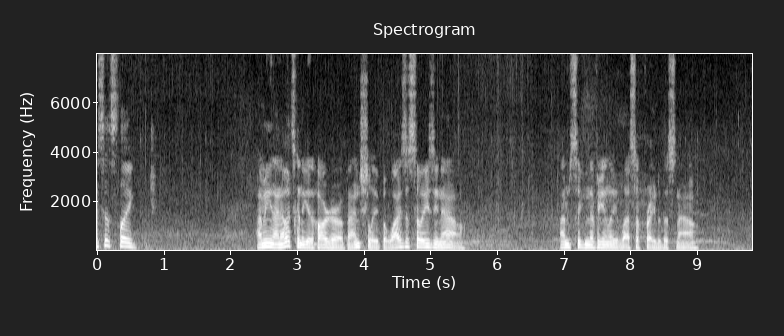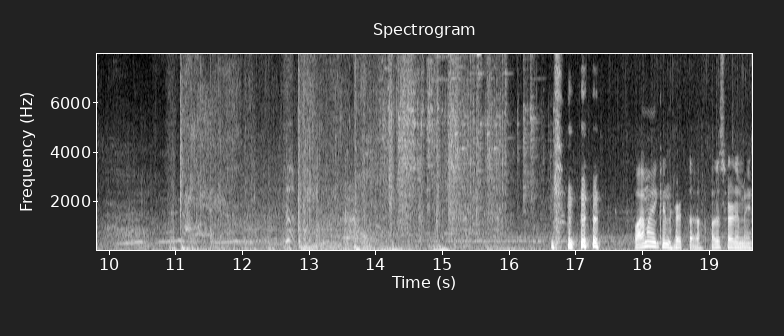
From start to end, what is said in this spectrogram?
is this like... I mean, I know it's gonna get harder eventually, but why is it so easy now? I'm significantly less afraid of this now. Why am I getting hurt though? What is hurting me?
